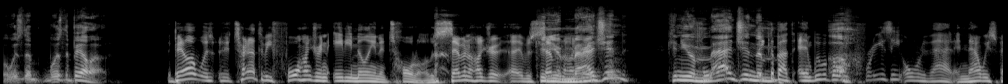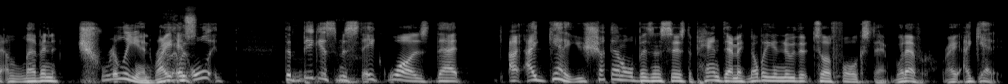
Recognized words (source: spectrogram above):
What was the what was the bailout? The bailout was it turned out to be 480 million in total. It was 700. It was Can you imagine? Can you imagine the Think about that. And we were going crazy over that. And now we spent 11 trillion, right? That and all the biggest mistake was that I, I get it. You shut down all businesses, the pandemic, nobody knew that to a full extent, whatever, right? I get it.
